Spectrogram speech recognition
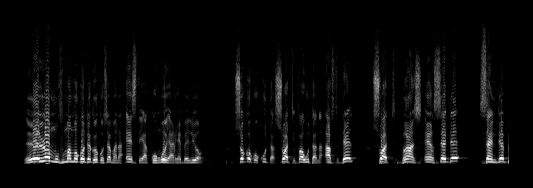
Lelo mouvement moko te ekoki kosalema na Est ya Congo ya rebellion. soki okokuta soit il faut awuta na afdel soit branche rcd cndp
